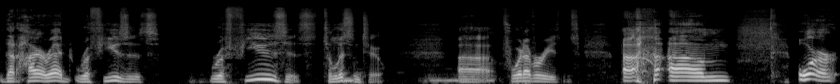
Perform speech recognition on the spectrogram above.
that higher ed refuses refuses to listen to uh, for whatever reasons, uh, um, or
